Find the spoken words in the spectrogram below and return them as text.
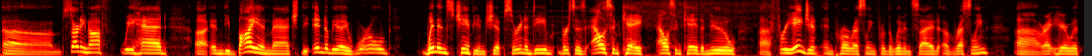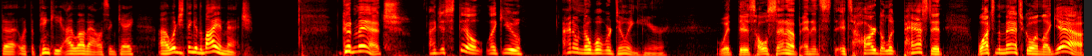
Um, starting off, we had uh, in the buy-in match the NWA World Women's Championship, Serena Deeb versus Allysin Kay. Allysin Kay, the new uh, free agent in pro wrestling for the women's side of wrestling. Uh, right here with the with the pinky. I love Allysin Kay. Uh, what'd you think of the buy-in match? good match. I just still like you. I don't know what we're doing here with this whole setup, and it's it's hard to look past it watching the match, going like, "Yeah,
